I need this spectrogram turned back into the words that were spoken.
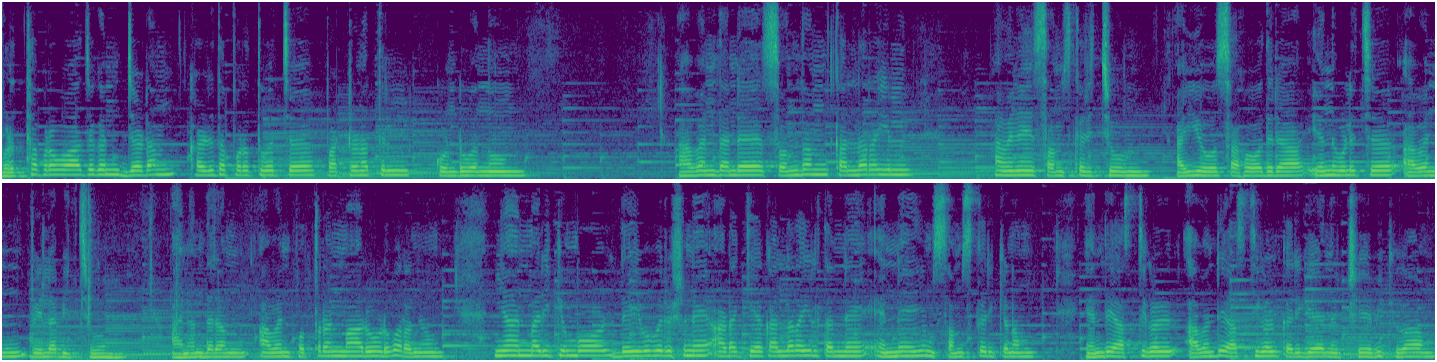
വൃദ്ധപ്രവാചകൻ ജഡം കഴുതപ്പുറത്ത് വച്ച് പട്ടണത്തിൽ കൊണ്ടുവന്നു. അവൻ തന്റെ സ്വന്തം കല്ലറയിൽ അവനെ സംസ്കരിച്ചു. അയ്യോ സഹോദര എന്ന് വിളിച്ച് അവൻ വിലപിച്ചു. അനന്തരം അവൻ പുത്രന്മാരോട് പറഞ്ഞു ഞാൻ മരിക്കുമ്പോൾ ദൈവപുരുഷനെ അടക്കിയ കല്ലറയിൽ തന്നെ എന്നെയും സംസ്കരിക്കണം. എന്റെ അസ്ഥികൾ അവന്റെ അസ്ഥികൾക്കരികെ നിക്ഷേപിക്കുക.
